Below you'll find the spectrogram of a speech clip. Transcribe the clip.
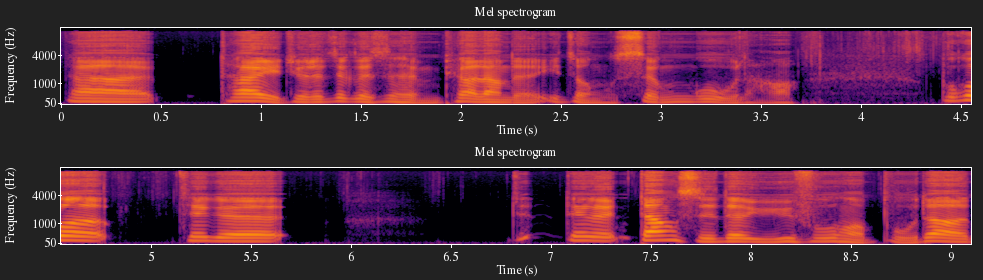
那他也觉得这个是很漂亮的一种生物了哈。不过这个这这个当时的渔夫哦，捕到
